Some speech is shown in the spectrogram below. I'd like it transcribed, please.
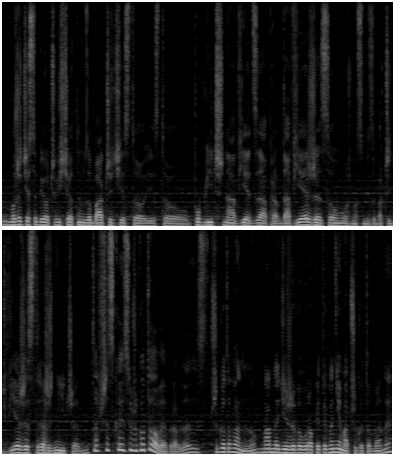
Możecie sobie oczywiście o tym zobaczyć, jest to, jest to publiczna wiedza, prawda, wieże są, można sobie zobaczyć wieże strażnicze, no to wszystko jest już gotowe, prawda, jest przygotowane. No, mam nadzieję, że w Europie tego nie ma przygotowane,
